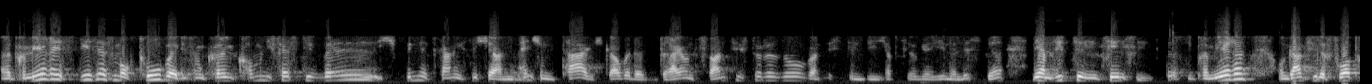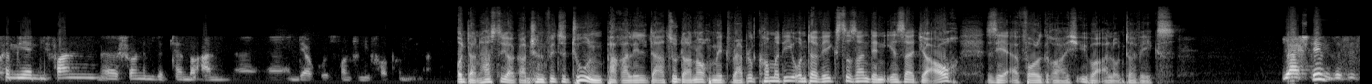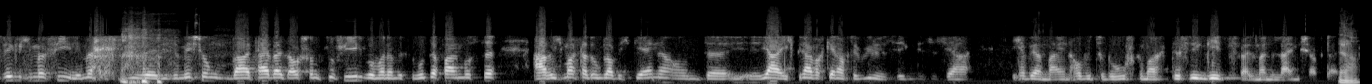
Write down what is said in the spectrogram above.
Äh, Premiere ist, die ist erst im Oktober, die ist am Köln Comedy Festival. Ich bin jetzt gar nicht sicher, an welchem Tag. Ich glaube, der 23. oder so. Wann ist denn die? Ich habe sogar hier in der Liste. Nee, am 17.10. Das ist die Premiere. Und ganz viele Vorpremieren, die fangen äh, schon im September an. Äh, Ende August fangen schon die Vorpremieren an. Und dann hast du ja ganz schön viel zu tun, parallel dazu dann noch mit Rebel Comedy unterwegs zu sein, denn ihr seid ja auch sehr erfolgreich überall unterwegs. Ja, stimmt, das wirklich immer viel. Immer diese, diese Mischung war teilweise auch schon zu viel, wo man ein bisschen runterfahren musste. Aber ich mache es halt unglaublich gerne und äh, ja, ich bin einfach gerne auf der Bühne, deswegen ist es ja, ich habe ja mein Hobby zu Beruf gemacht, deswegen geht's, weil meine Leidenschaft ist. Ja.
